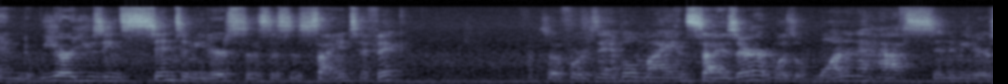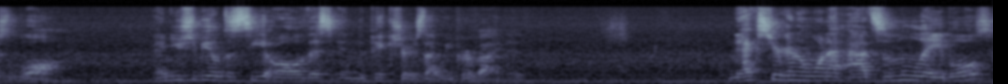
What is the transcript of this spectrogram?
And we are using centimeters since this is scientific. So for example, my incisor was one and a half centimeters long. And you should be able to see all of this in the pictures that we provided. Next, you're gonna wanna add some labels.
